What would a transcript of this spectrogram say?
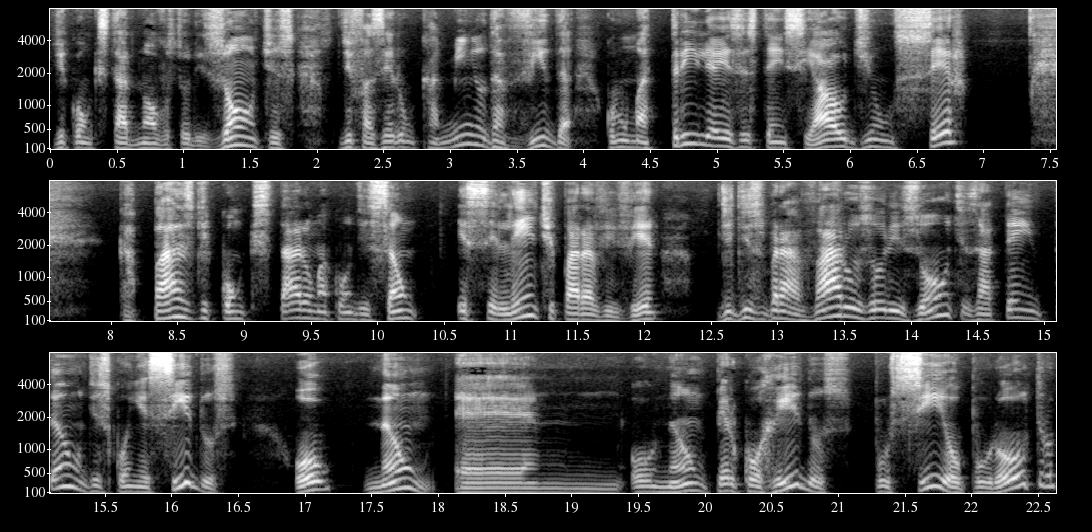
de conquistar novos horizontes, de fazer um caminho da vida como uma trilha existencial de um ser capaz de conquistar uma condição excelente para viver, de desbravar os horizontes até então desconhecidos ou não é, ou não percorridos por si ou por outro,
